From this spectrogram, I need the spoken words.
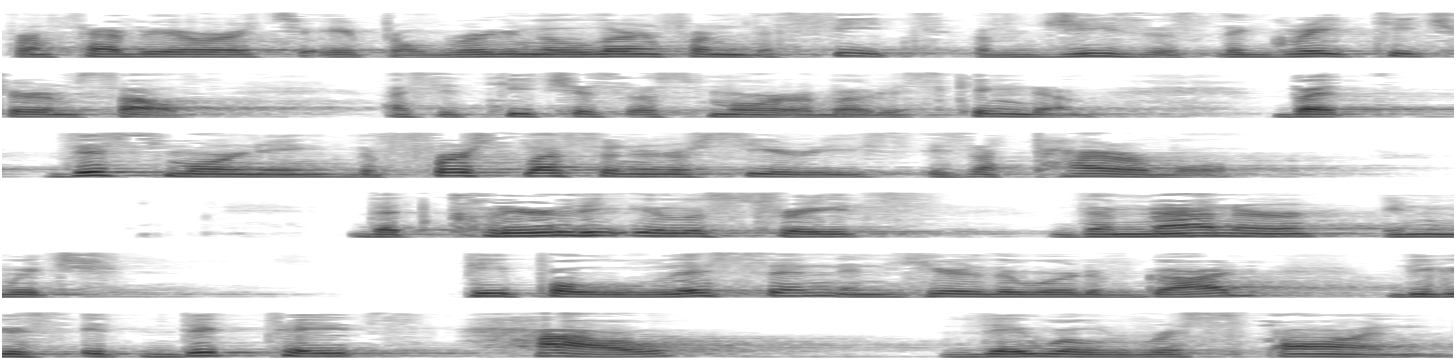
from February to April, we're going to learn from the feet of Jesus, the great teacher himself, as he teaches us more about his kingdom. But this morning, the first lesson in our series is a parable that clearly illustrates the manner in which people listen and hear the word of God because it dictates how they will respond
